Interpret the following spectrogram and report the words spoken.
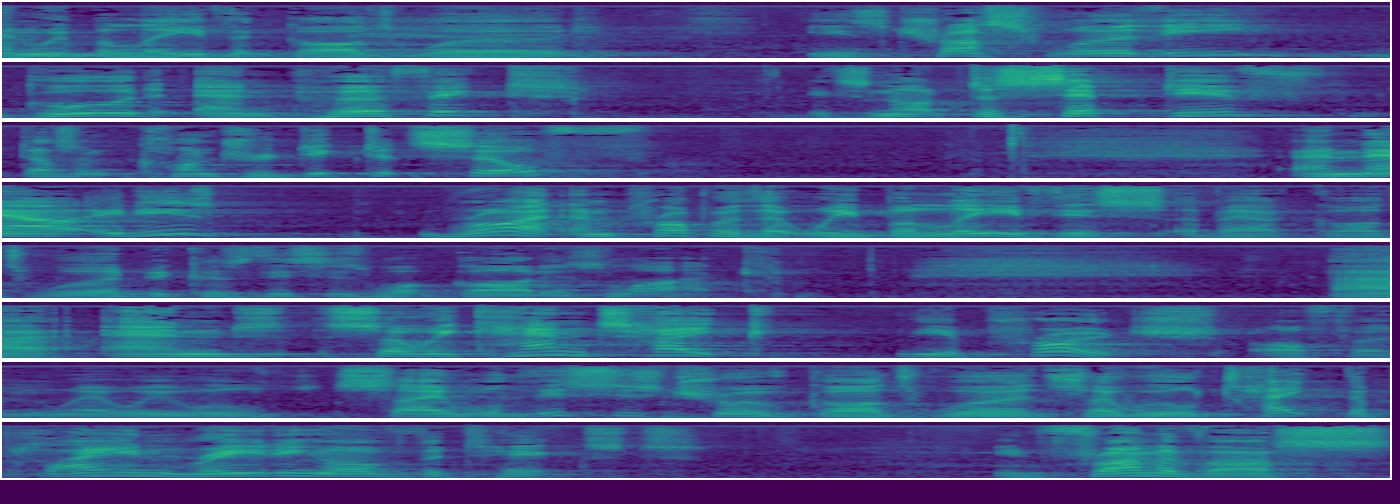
and we believe that God's word is trustworthy, good, and perfect. It's not deceptive, doesn't contradict itself. And now it is right and proper that we believe this about God's word because this is what God is like. Uh, and so we can take the approach often where we will say, well, this is true of God's word, so we'll take the plain reading of the text in front of us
